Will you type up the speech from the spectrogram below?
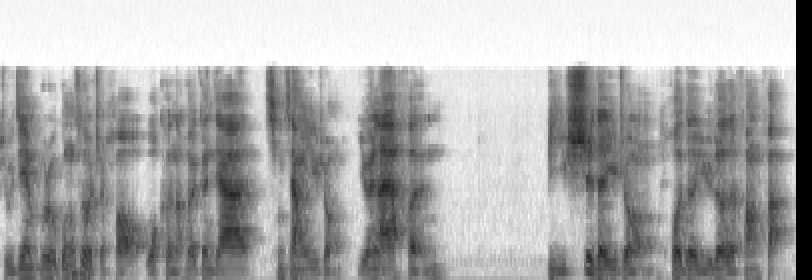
逐渐步入工作之后，我可能会更加倾向于一种原来很。鄙视的一种获得娱乐的方法，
